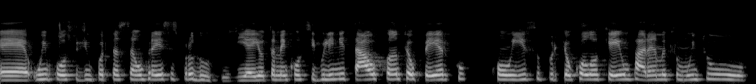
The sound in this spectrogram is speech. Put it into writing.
é, o imposto de importação para esses produtos. E aí eu também consigo limitar o quanto eu perco com isso, porque eu coloquei um parâmetro muito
